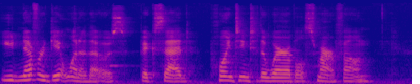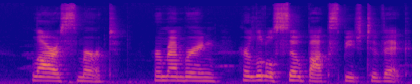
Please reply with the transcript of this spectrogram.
you'd never get one of those, Vic said, pointing to the wearable smartphone. Lara smirked, remembering her little soapbox speech to Vic.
